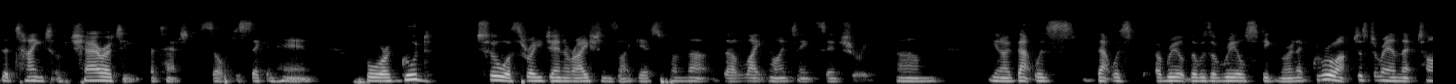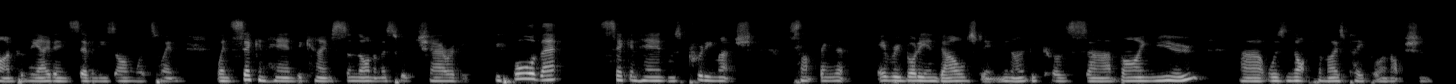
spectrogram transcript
the taint of charity attached itself to secondhand for a good two or three generations, I guess, from the, the late 19th century. Um, you know, that was that was a real there was a real stigma, and it grew up just around that time, from the 1870s onwards, when when secondhand became synonymous with charity. Before that, secondhand was pretty much something that everybody indulged in, you know, because uh, buying new uh, was not for most people an option.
